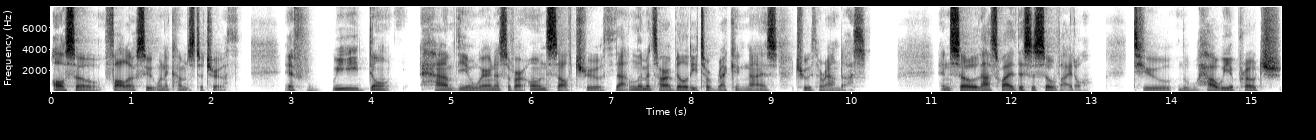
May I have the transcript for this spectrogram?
also follows suit when it comes to truth. If we don't have the awareness of our own self truth, that limits our ability to recognize truth around us. And so that's why this is so vital to how we approach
